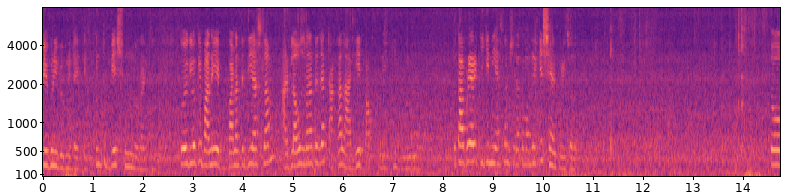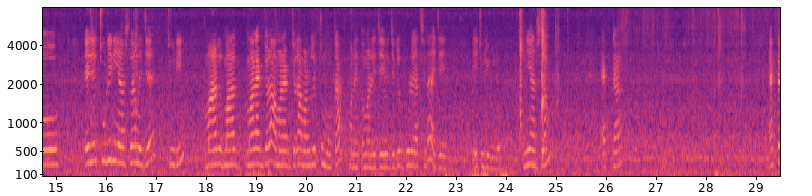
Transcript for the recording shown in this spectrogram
বেগুনি বেগুনি টাইপের কিন্তু বেশ সুন্দর আর কি। তো এগুলোকে বানিয়ে, বানাতে দিয়ে আসলাম। আর ব্লাউজ বানাতে যা টাকা লাগে, বাপরে, কি বলব? তো তারপরে আর কী কী নিয়ে আসলাম সেটা তোমাদেরকে শেয়ার করি, চলো তো এই যে চুড়ি নিয়ে আসলাম, এই যে চুড়ি। মার মার মার এক জোড়া, আমার এক জোড়া, আমারগুলো একটু মোটা মানে তোমার এই যে, যেগুলো পরে আছে না, এই যে, এই চুড়িগুলো। নিয়ে আসলাম একটা একটা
